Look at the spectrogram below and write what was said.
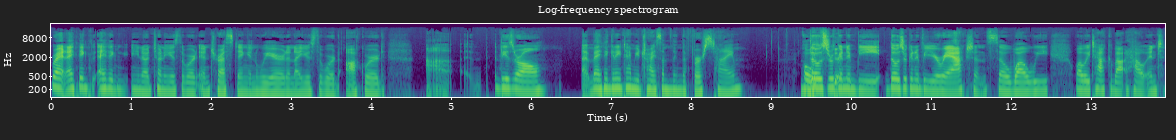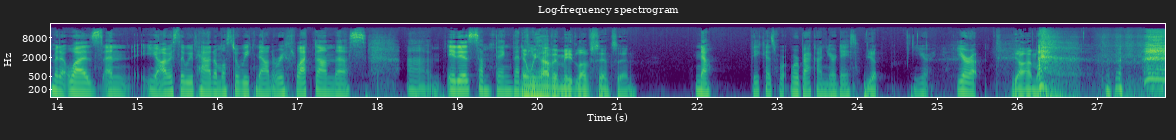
Right. I think I think you know Tony used the word interesting and weird, and I used the word awkward. Uh, these are all. um, I think anytime you try something the first time, Oh, those are di- going to be those are going to be your reactions. So while we while we talk about how intimate it was, and you know, obviously we've had almost a week now to reflect on this, um, it is something that And we haven't made love since then. no because we're, we're back on your days. Yep. You're Europe. Yeah, I'm.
